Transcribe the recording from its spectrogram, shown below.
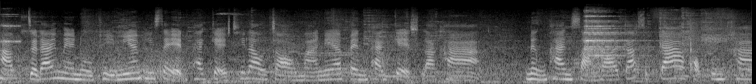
Hub จะได้เมนูพรีเมียมพิเศษ แพ็กเกจที่เราจองมาเนี่ยเป็นแพ็กเกจราคา 1,299 ขอบคุณค่ะ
